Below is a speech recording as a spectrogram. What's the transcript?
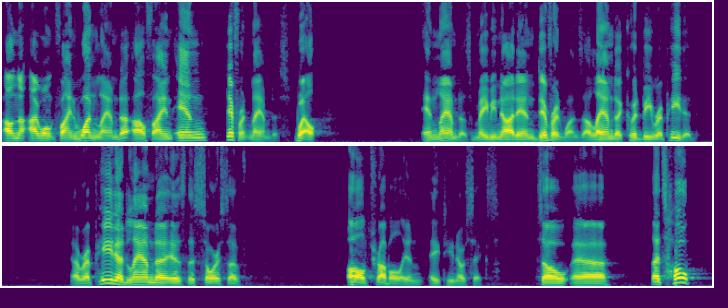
I'll not, I won't find one lambda, I'll find n different lambdas. Well, n lambdas, maybe not n different ones. A lambda could be repeated. A repeated lambda is the source of all trouble in 1806. So uh, let's hope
